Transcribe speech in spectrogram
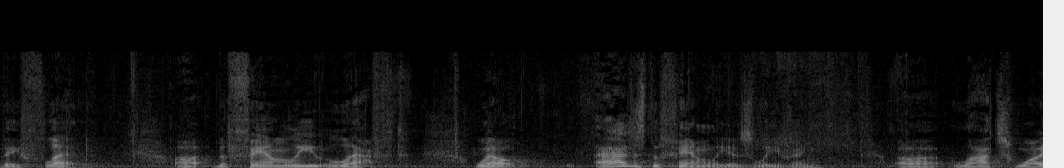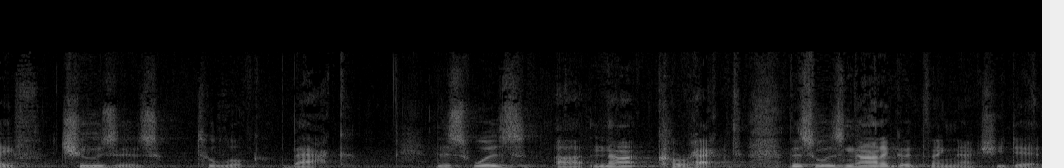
they fled. Uh, the family left. Well, as the family is leaving, uh, Lot's wife chooses to look back. This was uh, not correct. This was not a good thing that she did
